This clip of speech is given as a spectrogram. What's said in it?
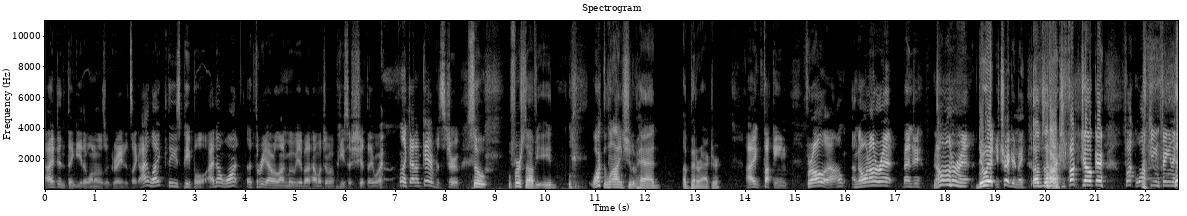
I didn't think either one of those were great. It's like I like these people. I don't want a three-hour-long movie about how much of a piece of shit they were. like I don't care if it's true. So, first off, you, Walk the Line should have had a better actor. I fucking for all I'll- I'm going on a rant, Benji. Going on a rant. Do it. You triggered me. I'm sorry. Fuck, fuck Joker. Fuck Joaquin Phoenix.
